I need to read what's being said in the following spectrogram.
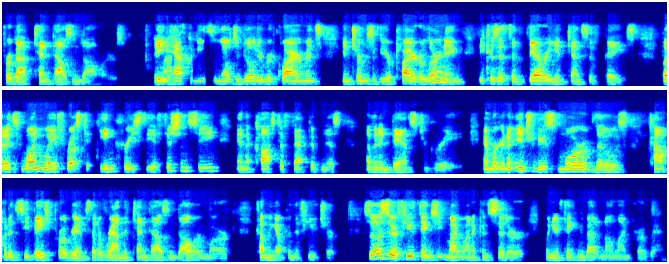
for about $10,000. Now, You have to meet some eligibility requirements in terms of your prior learning because it's a very intensive pace. But it's one way for us to increase the efficiency and the cost effectiveness of an advanced degree. And we're going to introduce more of those competency based programs that are around the $10,000 mark coming up in the future. So, those are a few things you might want to consider when you're thinking about an online program.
